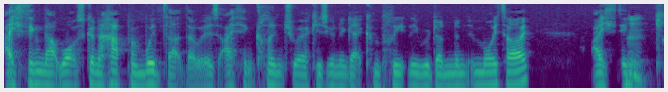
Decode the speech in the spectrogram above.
I think that what's going to happen with that though is I think clinch work is going to get completely redundant in Muay Thai. I think hmm.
